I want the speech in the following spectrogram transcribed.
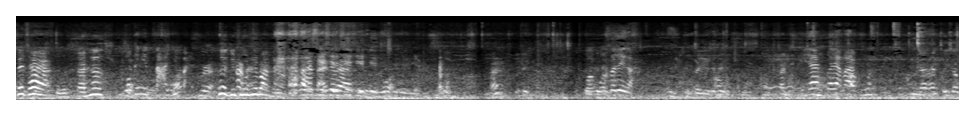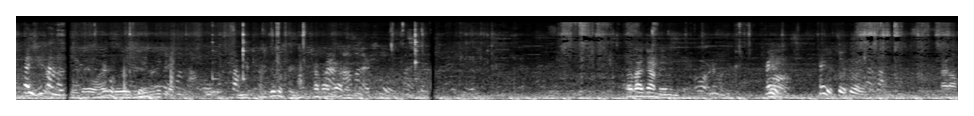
这菜晚上我给你打一百分，特级厨师办的。谢谢谢谢谢谢谢谢。我我喝这个。你先喝点吧。太遗憾了。开发价没问题。还有还有特色的。来了。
